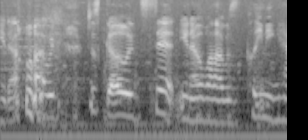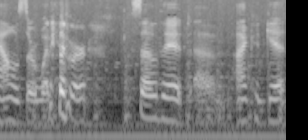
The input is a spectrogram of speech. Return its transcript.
you know. I would just go and sit, you know, while I was cleaning house or whatever, so that um, I could get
